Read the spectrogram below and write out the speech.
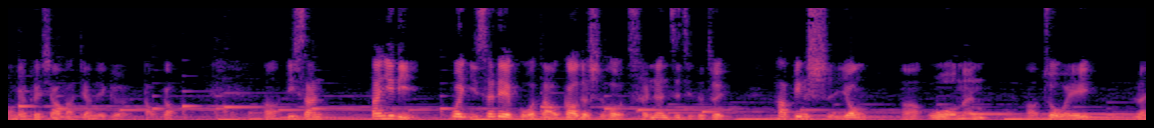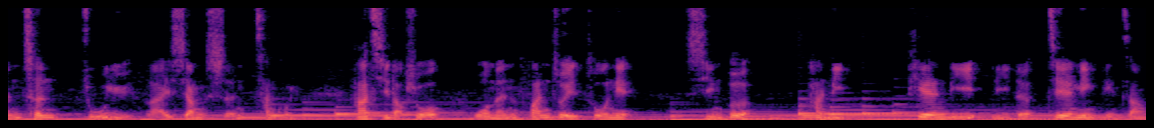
我们要可以效法这样的一个祷告。啊，第三，但以理为以色列国祷告的时候，承认自己的罪，他并使用啊我们啊作为人称主语来向神忏悔。他祈祷说：我们犯罪作孽，行恶叛逆，偏离你的诫命典章。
